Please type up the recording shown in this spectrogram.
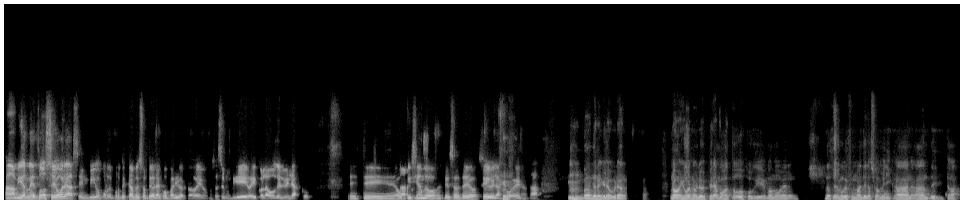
Ah, viernes 12 horas en vivo por Deportes Cup el sorteo de la Copa Libertadores. Vamos a hacer un video ahí con la voz del Velasco, este, auspiciando el sorteo. Sí, Velasco, bueno, está. Va a tener que laburar. No, y bueno, lo esperamos a todos porque vamos a ver, nos tenemos que fumar de la Sudamericana antes y está.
